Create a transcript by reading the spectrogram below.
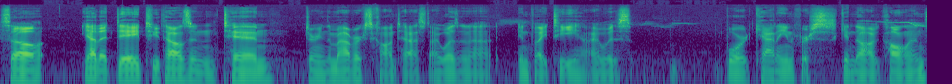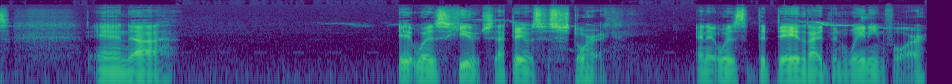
So yeah, that day, 2010, during the Mavericks contest, I wasn't a invitee. I was board caddying for Skin Dog Collins, and uh, it was huge. That day was historic, and it was the day that I had been waiting for,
